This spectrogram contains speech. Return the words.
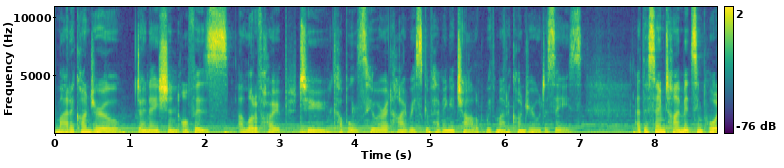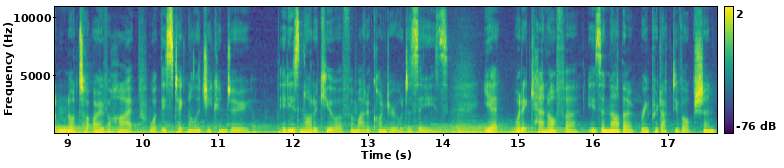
Mitochondrial donation offers a lot of hope to couples who are at high risk of having a child with mitochondrial disease. At the same time, it's important not to overhype what this technology can do. It is not a cure for mitochondrial disease, yet what it can offer is another reproductive option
